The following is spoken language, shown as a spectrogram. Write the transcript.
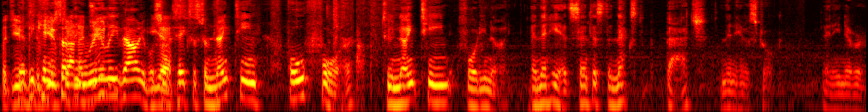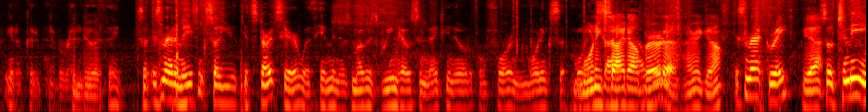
But you It became something really valuable. So it takes us from 1904 to 1949. And then he had sent us the next batch, and then he had a stroke. And he never, you know, could have never read Couldn't do another thing. So isn't that amazing? So you, it starts here with him in his mother's greenhouse in 1904 in Morningside, Morningside, Alberta. There you go. Isn't that great? Yeah. So to me,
